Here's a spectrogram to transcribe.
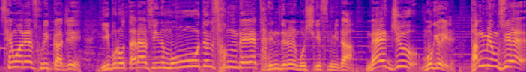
생활의 소리까지 입으로 따라할 수 있는 모든 성대의 달인들을 모시겠습니다. 매주 목요일 박명수의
